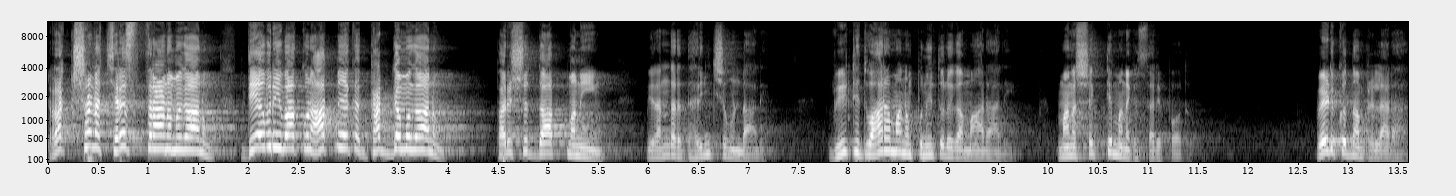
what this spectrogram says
రక్షణ చిరస్త్రాణముగాను దేవుని వాక్కును ఆత్మ యొక్క ఖడ్గముగాను పరిశుద్ధాత్మని మీరందరూ ధరించి ఉండాలి. వీటి ద్వారా మనం పునీతులుగా మారాలి. మన శక్తి మనకి సరిపోదు. వేడుకుందాం పిల్లారా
